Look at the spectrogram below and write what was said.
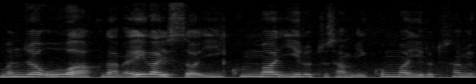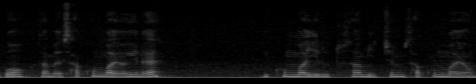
먼저 5와 그 다음 a가 있어. 2, 2 루트 3 2, 2 루트 3이고 그 다음에 4, 0이네. 2, 2 루트 3 이쯤 4, 0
